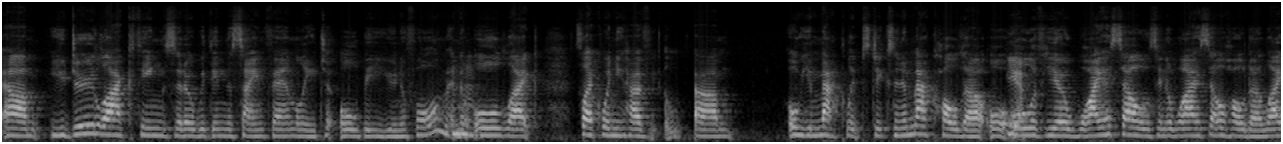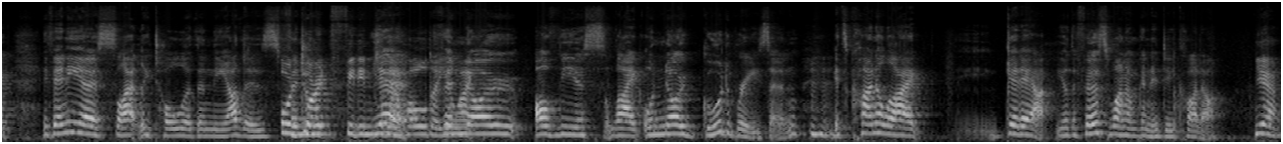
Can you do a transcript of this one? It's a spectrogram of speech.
um, you do like things that are within the same family to all be uniform and Mm-hmm. all like it's like when you have um, all your MAC lipsticks in a MAC holder or Yeah. all of your YSLs in a YSL holder. Like if any are slightly taller than the others Or don't fit into the holder, for you're like- no obvious like or no good reason, Mm-hmm. it's kind of like get out. You're the first one I'm going to declutter. yeah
